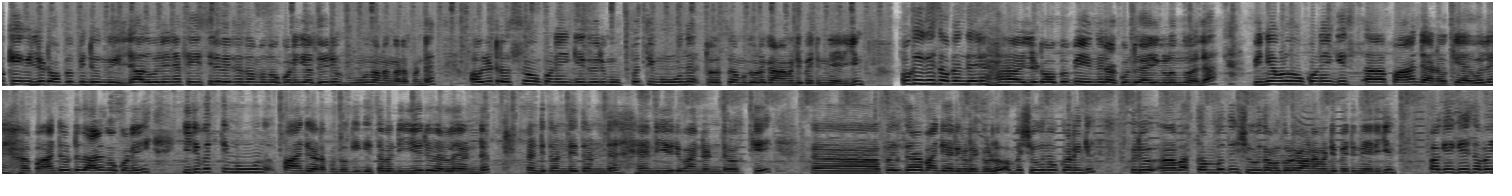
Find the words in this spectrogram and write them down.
ഓക്കെ വലിയ ടോപ്പ് അപ്പിന്റെ ഒന്നും ഇല്ല അതുപോലെ തന്നെ ഫേസിൽ വരുന്ന സംഭവം നോക്കുവാണെങ്കിൽ അതൊരു മൂന്നെണ്ണം കിടപ്പുണ്ട്. അതുപോലെ ഡ്രസ്സ് നോക്കുവാണെങ്കിൽ ഗൈസ് ഒരു മുപ്പത്തി മൂന്ന് ഡ്രസ്സ് നമുക്ക് ഇവിടെ കാണാൻ വേണ്ടി പറ്റുന്നതായിരിക്കും. ഓക്കെ ഗൈസ് അപ്പോൾ എന്തായാലും ഇല്ല ടോപ്പ് അപ്പ് ചെയ്യുന്ന ഒരു അക്കൗണ്ട് കാര്യങ്ങളൊന്നും അല്ല പിന്നെ നമ്മൾ നോക്കുവാണെങ്കിൽ പാന്റാണ് ഓക്കെ? അതുപോലെ പാന്റ് തൊട്ട് താഴെ നോക്കുവാണെങ്കിൽ ഇരുപത്തി മൂന്ന് പാന്റ് കിടപ്പുണ്ട് ഓക്കെ ഗീസ്. അപ്പം ഈ ഒരു വെള്ളയുണ്ട് രണ്ട് ഇതുണ്ട് ഇതുണ്ട് രണ്ട് ഈ ഒരു പാന്റ് ഉണ്ട് ഓക്കെ അപ്പോൾ ഇത്ര പാന്റ് കാര്യങ്ങളൊക്കെ ഉള്ളൂ. അപ്പോൾ ഷൂ നോക്കുവാണെങ്കിൽ ഒരു പത്തൊമ്പത് ഷൂ നമുക്കിവിടെ കാണാൻ വേണ്ടി പറ്റുന്നതായിരിക്കും. ഓക്കെ ഗീസ് അപ്പോൾ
